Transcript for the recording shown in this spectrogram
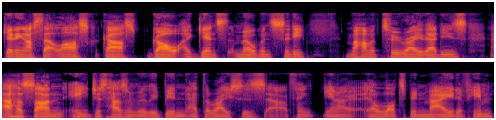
getting us that last gasp goal against Melbourne City. Mohamed Toure, that is. Al Hassan, he just hasn't really been at the races. I think, you know, a lot's been made of him.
